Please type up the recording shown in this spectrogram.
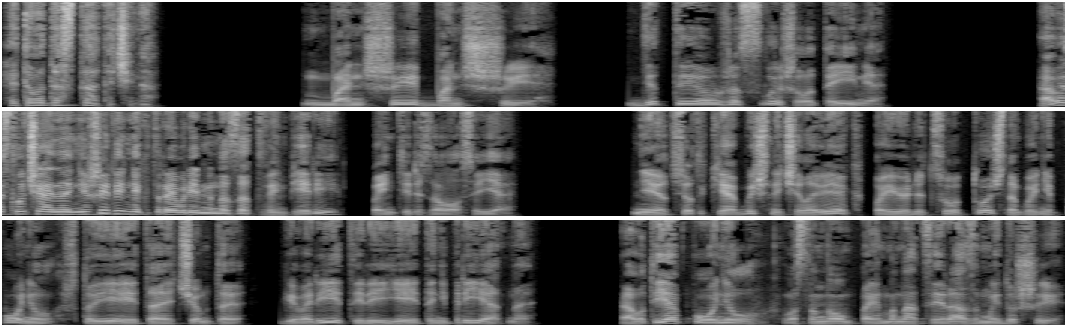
Этого достаточно». Банши, Банши. Где-то я уже слышал это имя. «А вы, случайно, не жили некоторое время назад в Империи?» — поинтересовался я. Нет, все-таки обычный человек по ее лицу точно бы не понял, что ей это о чем-то говорит или ей это неприятно. А вот я понял, в основном по эманации разума и души.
